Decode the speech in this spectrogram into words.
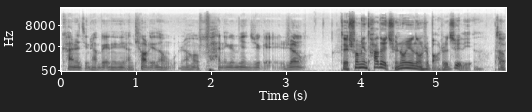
看着警察被那地方跳了一段舞，然后把那个面具给扔了。对，说明他对群众运动是保持距离的，他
